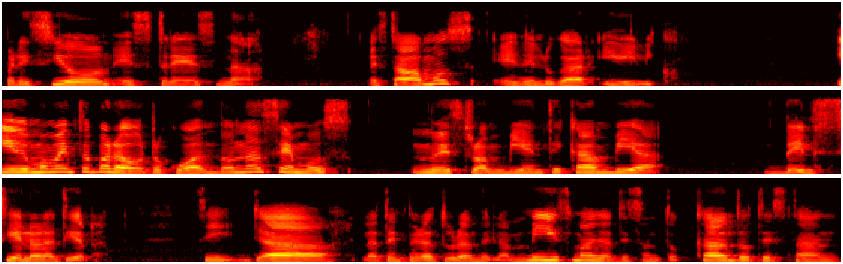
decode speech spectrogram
presión, estrés, nada. Estábamos en el lugar idílico. Y de un momento para otro, cuando nacemos, nuestro ambiente cambia del cielo a la tierra. Ya la temperatura no es la misma, ya te están tocando, te están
